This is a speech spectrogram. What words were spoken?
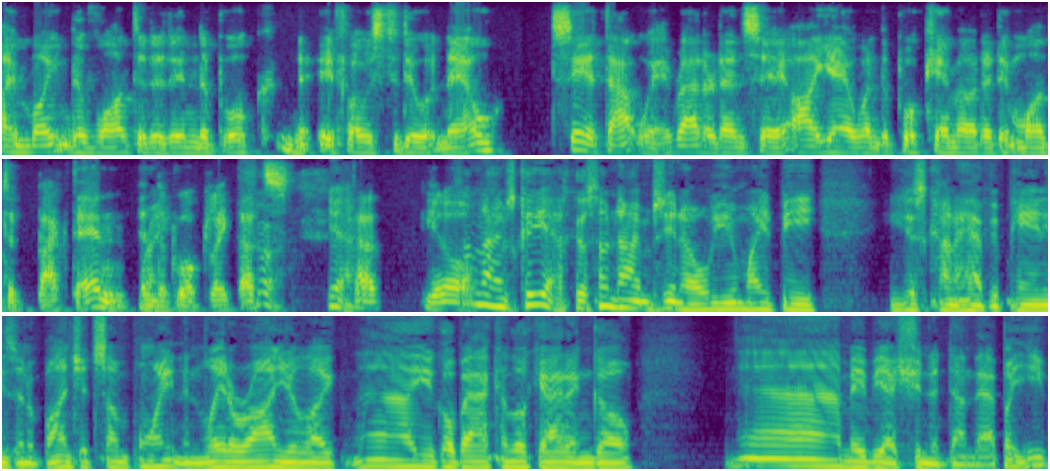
I mightn't have wanted it in the book if I was to do it now. Say it that way rather than say, "Oh yeah, when the book came out, I didn't want it back then in right. the book." Like that's sure. yeah, that you know. Sometimes, cause, yeah, because sometimes you know you might be you just kind of have your panties in a bunch at some point, and later on you're like, nah, you go back and look at it and go, yeah, maybe I shouldn't have done that. But you,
